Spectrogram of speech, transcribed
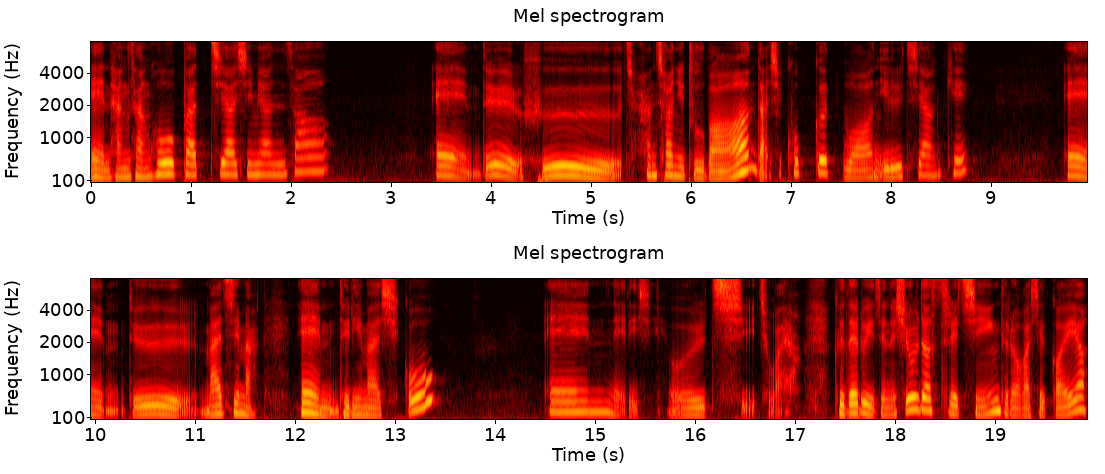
and, 항상 호흡 같이 하시면서, and 둘 후. 천천히 두 번. 다시 코끝. 원. 잃지 않게. and 둘 마지막. and 들이마시고. and 내쉬시. 옳지. 좋아요. 그대로 이제는 shoulder 스트레칭 들어가실 거예요.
